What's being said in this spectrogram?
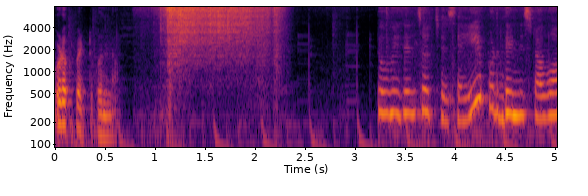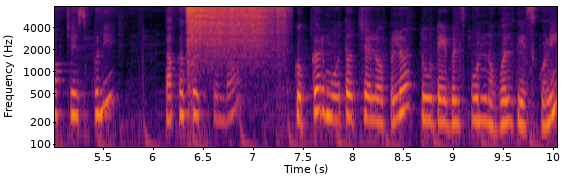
ఉడకపెట్టుకుందాం. టూ విజిల్స్ వచ్చేసాయి. ఇప్పుడు దీన్ని స్టవ్ ఆఫ్ చేసుకుని పక్కకు పెట్టుకుందాం. కుక్కర్ మూత వచ్చే లోపల టూ టేబుల్ స్పూన్ నువ్వులు తీసుకుని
